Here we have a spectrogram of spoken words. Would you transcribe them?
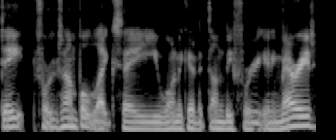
date, for example, like say you want to get it done before you're getting married,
